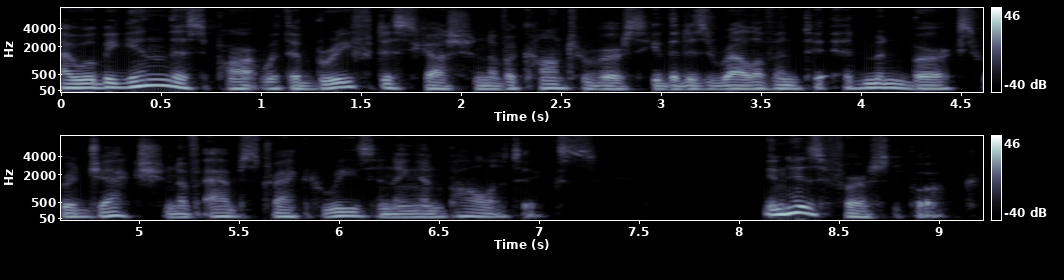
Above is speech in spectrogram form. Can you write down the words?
I will begin this part with a brief discussion of a controversy that is relevant to Edmund Burke's rejection of abstract reasoning in politics. In his first book,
